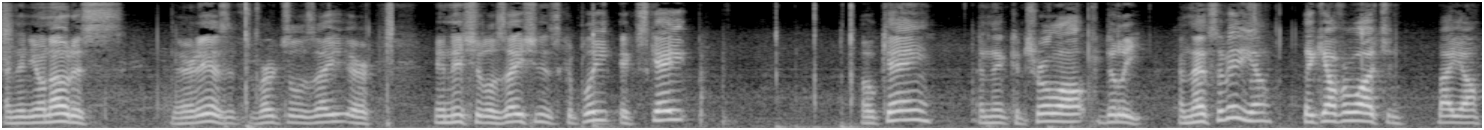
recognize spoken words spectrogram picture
And then you'll notice, there it is, it's virtualization, or initialization is complete, escape, OK, and then control alt delete. And that's the video. Thank y'all for watching. Bye y'all.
